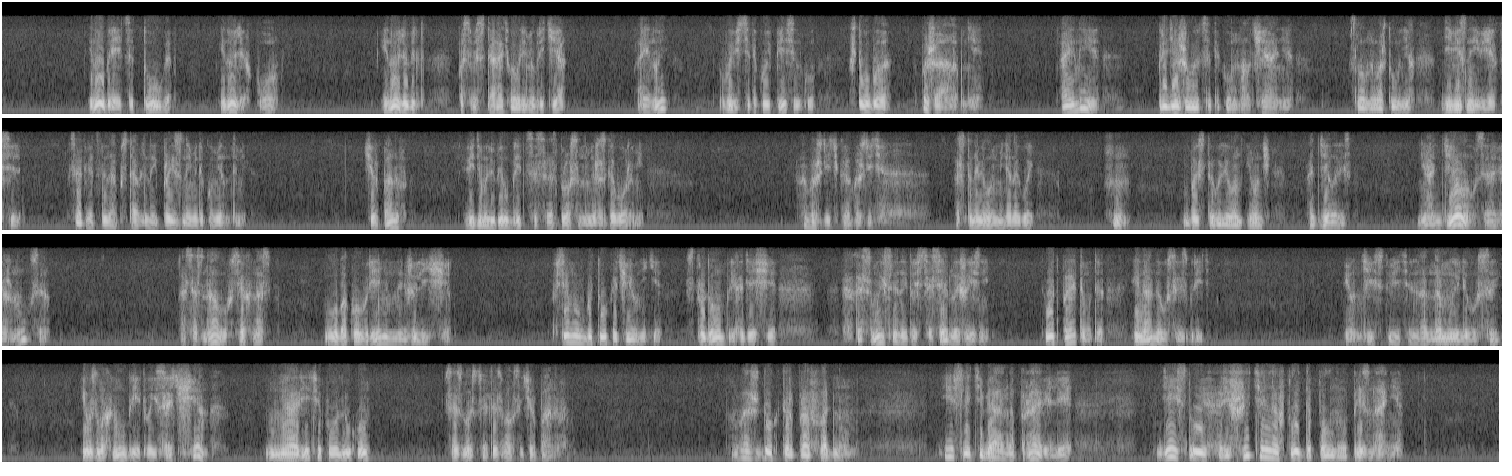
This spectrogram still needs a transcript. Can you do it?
Иной бреется туго, иной легко. Иной любит посвистать во время бритья, а иной вывести такую песенку, чтобы было пожалобнее. А иные придерживаются такого молчания, словно во рту у них девизный вексель, соответственно обставленный проездными документами. Черпанов, видимо, любил бриться с разбросанными разговорами. «Обождите-ка, обождите». Остановил он меня ногой. «Хм, быстро вы, Леон Ионыч, отделались?» «Не отделался, а вернулся». Осознал у всех нас глубоко временное жилище. Все мы в быту кочевники, с трудом приходящие к осмысленной, то есть оседлой жизни. Вот поэтому-то и надо усы сбрить. И он действительно намылил усы и взмахнул бритвой. «Зачем? Не орите под руку!» Со злостью отозвался Черпанов. «Ваш доктор прав в одном. Если тебя направили, Действуй решительно вплоть до полного признания.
